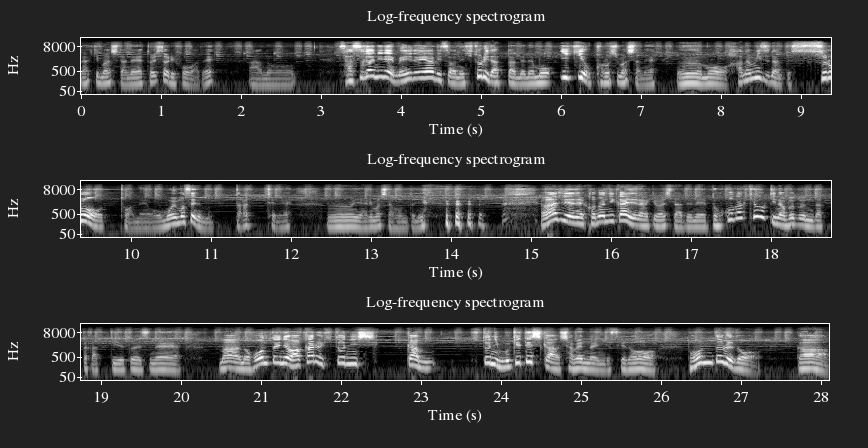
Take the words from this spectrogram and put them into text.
う泣きましたね。トイストーリー4はね。あの、さすがにね、メイドインアビスはね、一人だったんでね、もう息を殺しましたね。うん、もう鼻水なんてスローとはね、思いませんね。もうだらってね。うん、やりました、本当に。マジでね、この2回で泣きました。でね、どこが狂気な部分だったかっていうとですね、まあ、あの、本当にね、わかる人にしか、人に向けてしか喋んないんですけど、ボンドルドが、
